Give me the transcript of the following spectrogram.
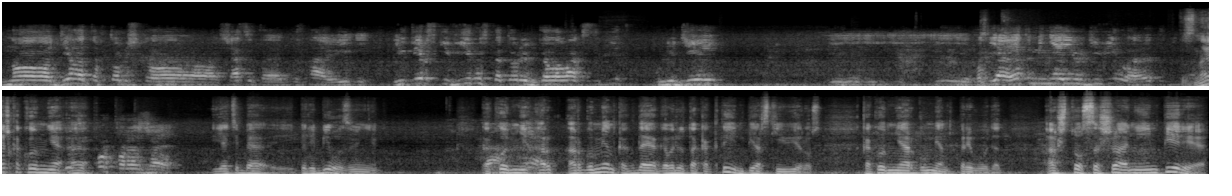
Но дело-то в том, что сейчас это, не знаю, и- и имперский вирус, который в головах сидит у людей, и, и- и- вот я, это меня и удивило, это Знаешь, какой мне... до э, сих пор поражает. Я тебя перебил, извини. Какой мне ар- аргумент, когда я говорю так, как ты, имперский вирус, какой мне аргумент приводят? А что, США не империя?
